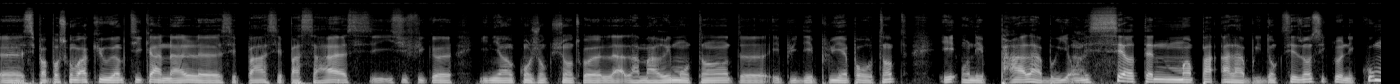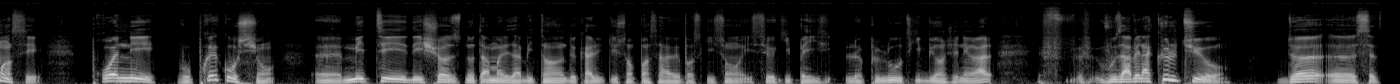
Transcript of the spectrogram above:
Euh, c'est pas parce qu'on va curer un petit canal, euh, c'est pas c'est pas ça. Il suffit qu'il y ait une conjonction entre la, marée montante euh, et puis des pluies importantes et on n'est pas à l'abri. On n'est certainement pas à l'abri. Donc saison cyclonique, commencez, prenez vos précautions. Mettez des choses, notamment les habitants de Calutus, on pense à eux parce qu'ils sont ceux qui payent le plus lourd tribut en général. vous avez la culture de cette,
